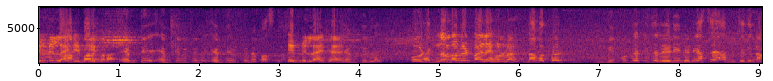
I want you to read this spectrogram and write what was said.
এমটি লাইট এমটি করা এমটি এমটি এমটি পিছনে পাঁচ লাখ। এমটি লাইট হ্যাঁ। এমটি লাইট ও নাম্বার প্লেট পায় না এখন না? নাম্বার প্লেট মিরপুর যে রেডি রেডি আছে আমি যেদিন নাম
